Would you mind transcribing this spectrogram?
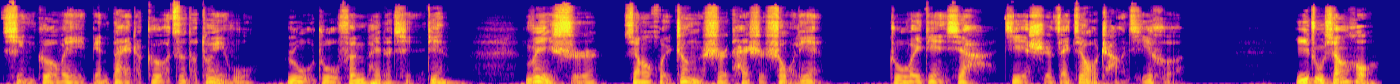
请各位便带着各自的队伍入住分配的寝殿，未时将会正式开始狩猎。诸位殿下届时在教场集合。一炷香后，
